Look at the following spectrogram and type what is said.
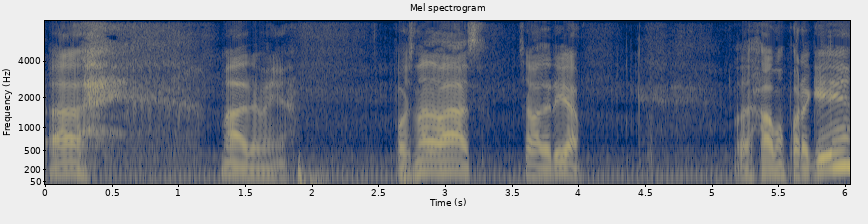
Ay, madre mía. Pues nada más, chavalería. Lo dejamos por aquí.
